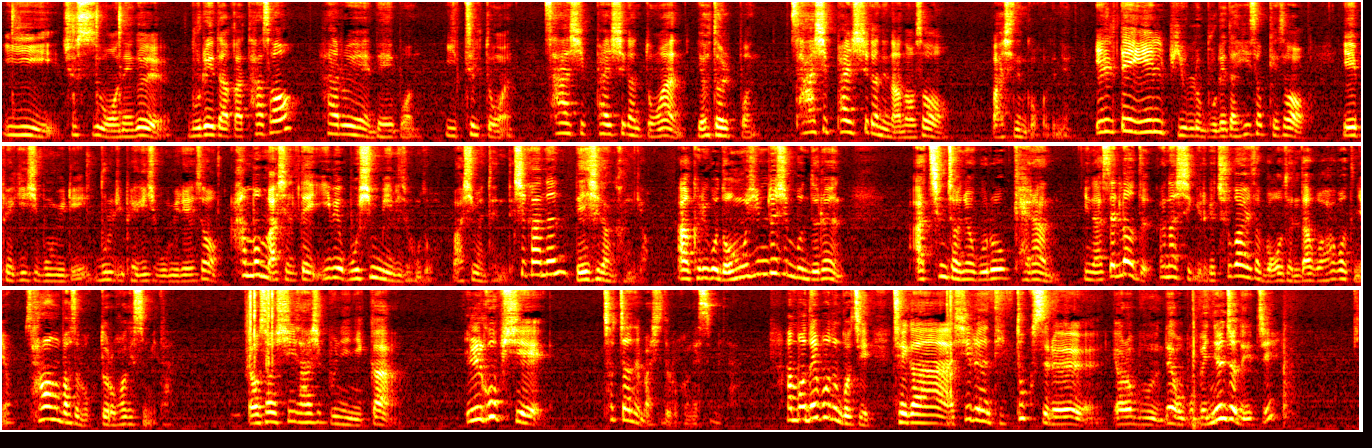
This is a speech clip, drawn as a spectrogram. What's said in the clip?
이 주스 원액을 물에다가 타서 하루에 4번, 이틀 동안 48시간 동안 8번, 48시간에 나눠서 마시는 거거든요. 1대1 비율로 물에다 희석해서 얘 125ml, 물이 125ml 해서 한 번 마실 때 250ml 정도 마시면 된대. 시간은 4시간 간격. 아, 그리고 너무 힘드신 분들은 아침, 저녁으로 계란이나 샐러드 하나씩 이렇게 추가해서 먹어도 된다고 하거든요. 상황 봐서 먹도록 하겠습니다. 6시 40분이니까 7시에 첫 잔을 마시도록 하겠습니다. 한번 해보는 거지. 제가 실은 디톡스를 여러분 내가 뭐 몇 년 전에 했지?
